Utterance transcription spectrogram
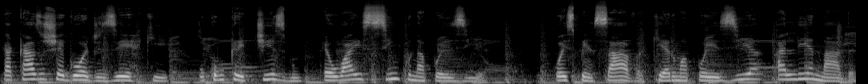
Cacaso chegou a dizer que o concretismo é o AI-5 na poesia, pois pensava que era uma poesia alienada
